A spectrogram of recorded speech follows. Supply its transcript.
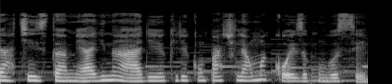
artista Miag na área e eu queria compartilhar uma coisa com você.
